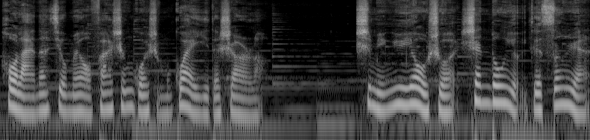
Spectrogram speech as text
后来呢，就没有发生过什么怪异的事儿了。释明玉又说，山东有一个僧人，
